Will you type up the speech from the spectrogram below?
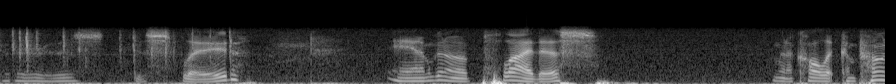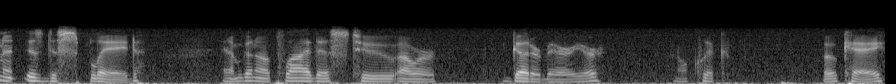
gutter is displayed. And I'm going to apply this. I'm going to call it component is displayed. And I'm going to apply this to our gutter barrier. And I'll click OK.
